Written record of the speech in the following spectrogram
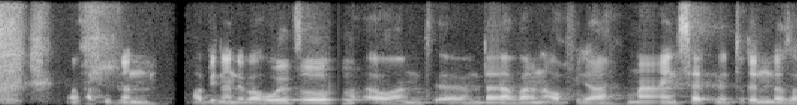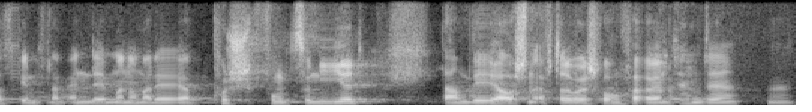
und habe ihn, dann, hab ihn dann überholt so. Und äh, da war dann auch wieder Mindset mit drin, dass auf jeden Fall am Ende immer nochmal der Push funktioniert. Da haben wir ja auch schon öfter darüber gesprochen, Fabian. Stimmt, ja. ja.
